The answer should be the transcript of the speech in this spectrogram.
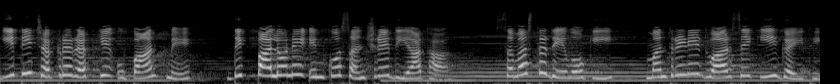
गीति चक्र रथ के उपांत में दिक्पालों ने इनको संश्रय दिया था। समस्त देवों की मंत्रिणी द्वार से की गई थी।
